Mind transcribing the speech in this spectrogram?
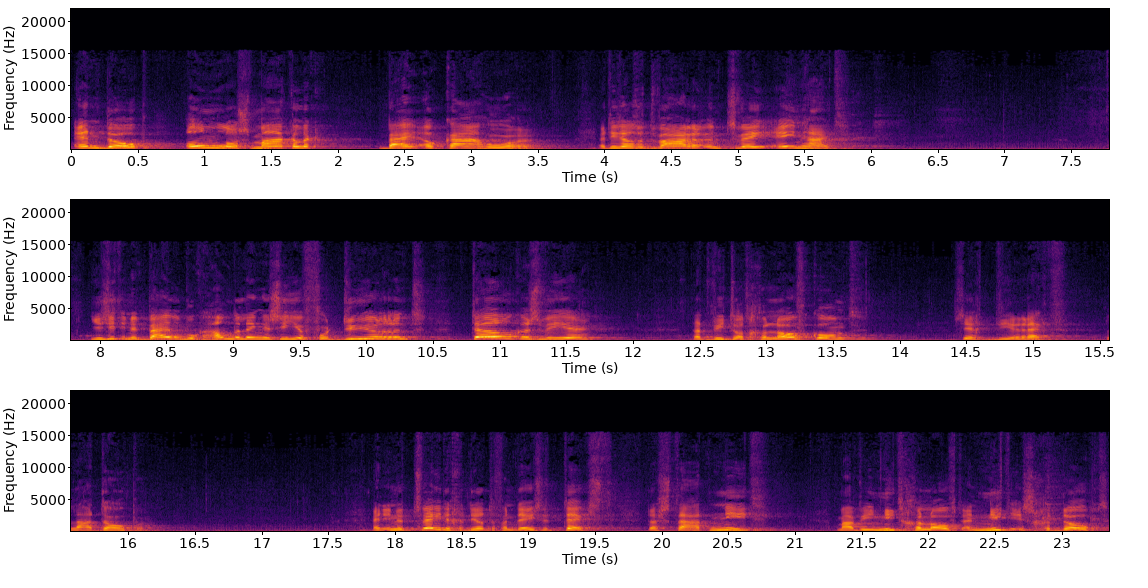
en doop onlosmakelijk bij elkaar horen. Het is als het ware een twee-eenheid. Je ziet in het Bijbelboek Handelingen, zie je voortdurend, telkens weer, dat wie tot geloof komt, zich direct laat dopen. En in het tweede gedeelte van deze tekst, daar staat niet, maar wie niet gelooft en niet is gedoopt,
